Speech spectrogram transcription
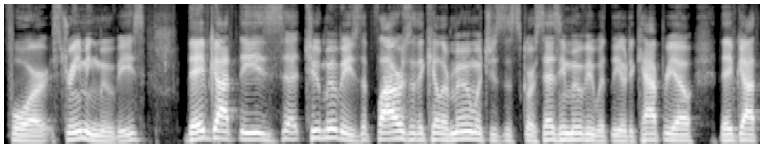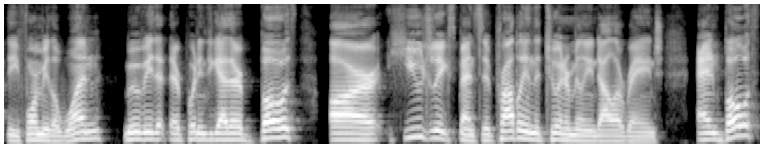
for streaming movies. They've got these uh, two movies, The Flowers of the Killer Moon, which is the Scorsese movie with Leo DiCaprio. They've got the Formula One movie that they're putting together. Both are hugely expensive, probably in the $200 million range. And both,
